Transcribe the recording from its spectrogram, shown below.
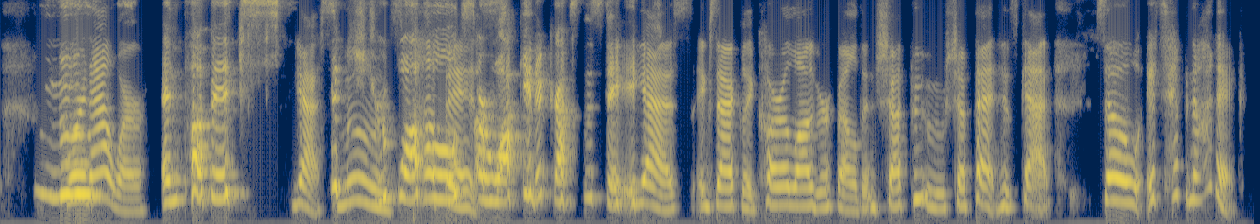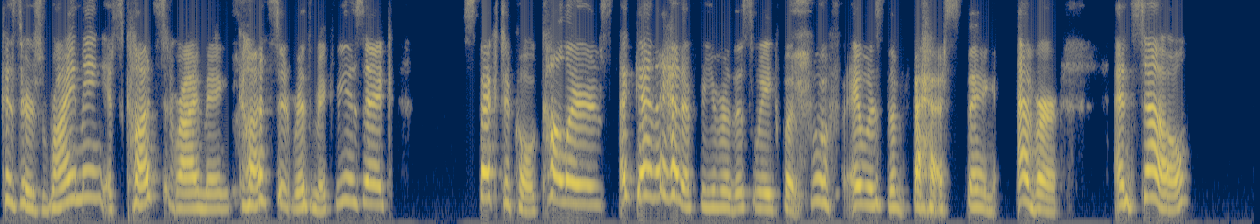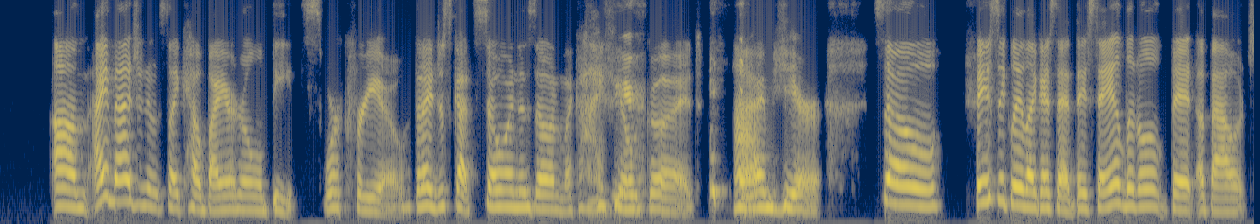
for an hour. And puppets. Yes, moons, waffles puppets. are walking across the stage. Yes, exactly. Karl Lagerfeld and Chapu, Choupette, his cat. So it's hypnotic because there's rhyming, it's constant rhyming, constant rhythmic music, spectacle, colors. Again, I had a fever this week, but oof, it was the best thing ever. And so um, I imagine it was like how binaural beats work for you that I just got so in a zone. I'm like, I feel good. I'm here. So basically, like I said, they say a little bit about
